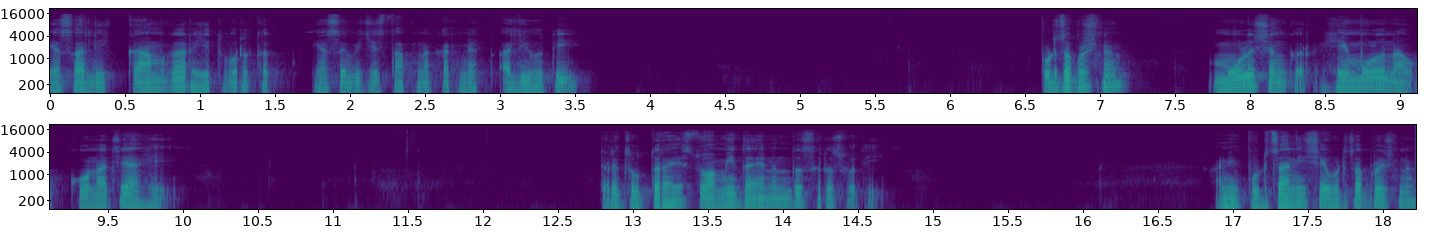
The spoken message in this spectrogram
या साली कामगार हितवर्तक या सभेची स्थापना करण्यात आली होती. पुढचा प्रश्न मूळशंकर हे मूळ नाव कोणाचे आहे? तर याचं उत्तर आहे स्वामी दयानंद सरस्वती. आणि पुढचा आणि शेवटचा प्रश्न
